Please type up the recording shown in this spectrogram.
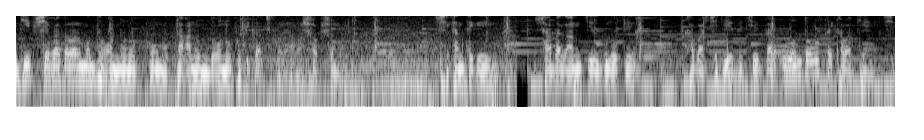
জীব সেবা করার মধ্যে অন্যরকম একটা আনন্দ, অনুভূতি কাজ করে আমার সব সময় সেখান থেকেই সাদা গাংচিলগুলোকে খাবার ছিটিয়ে দিচ্ছে, তার উড়ন্ত অবস্থায় খাবার খেয়ে নিচ্ছে।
